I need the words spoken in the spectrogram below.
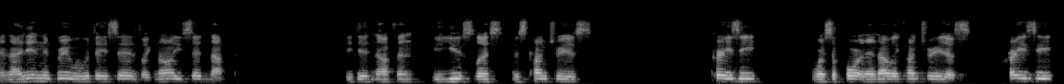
and I didn't agree with what they said. It's like, no, you said nothing. You did nothing. You're useless. This country is crazy. We're supporting another country that's crazy.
